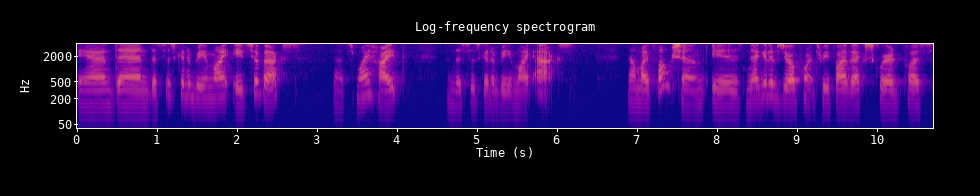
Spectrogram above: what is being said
And then this is going to be my h of x, that's my height, and this is going to be my x. Now my function is negative 0.35x squared plus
